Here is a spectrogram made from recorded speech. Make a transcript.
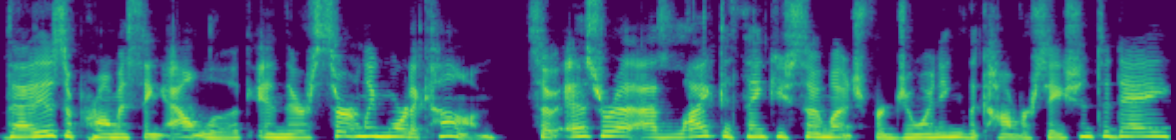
That is a promising outlook, and there's certainly more to come. So, Ezra, I'd like to thank you so much for joining the conversation today.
